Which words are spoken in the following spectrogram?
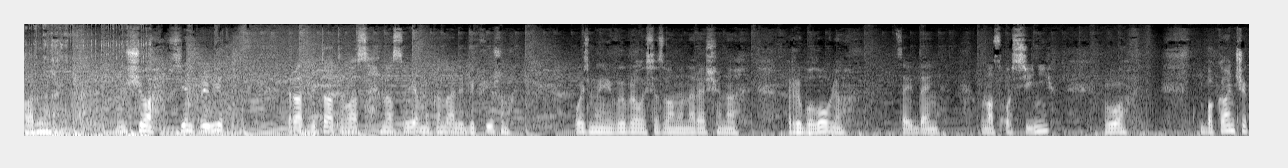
Гарно. Ну що, всім привіт! Рад вітати вас на своєму каналі Big Fishing. Ось ми і вибралися з вами нарешті на риболовлю. Цей день у нас осінній. О, баканчик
